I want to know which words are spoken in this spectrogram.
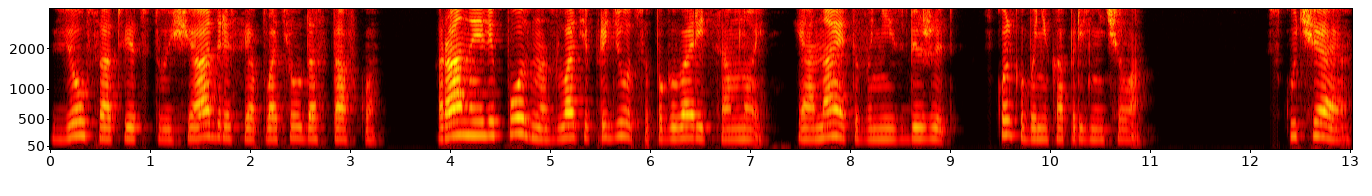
ввел соответствующий адрес и оплатил доставку. Рано или поздно Злате придется поговорить со мной, и она этого не избежит, сколько бы ни капризничала. Скучаю,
